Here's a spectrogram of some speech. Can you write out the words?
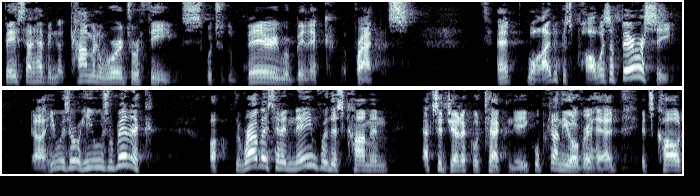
based on having common words or themes, which was a very rabbinic practice. And why? Because Paul was a Pharisee. Uh, he was he was rabbinic. Uh, the rabbis had a name for this common exegetical technique. We'll put it on the overhead. It's called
